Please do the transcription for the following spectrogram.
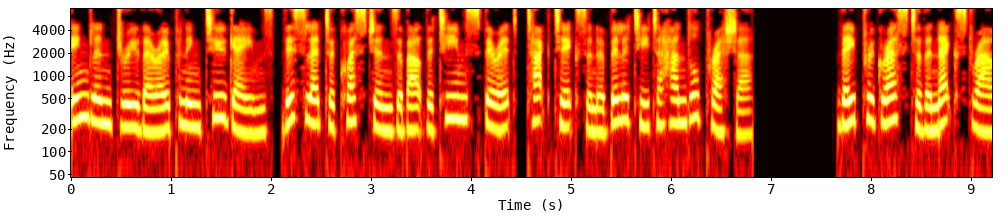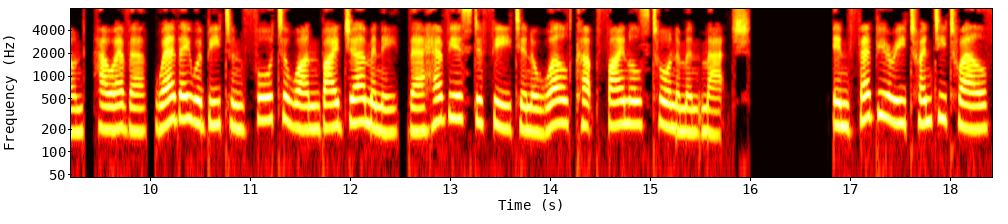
England drew their opening two games. This led to questions about the team's spirit, tactics, and ability to handle pressure. They progressed to the next round, however, where they were beaten 4–1 by Germany, their heaviest defeat in a World Cup Finals tournament match. In February 2012,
